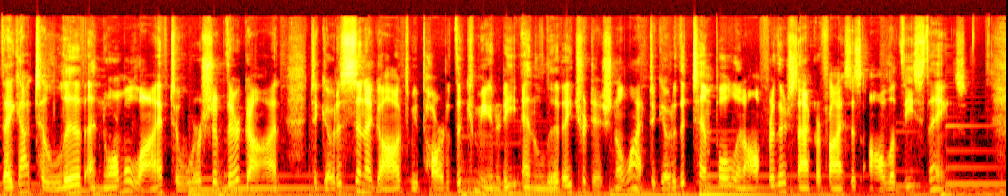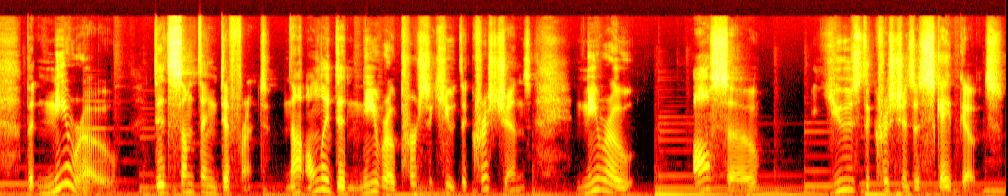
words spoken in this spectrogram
they got to live a normal life, to worship their God, to go to synagogue, to be part of the community, and live a traditional life, to go to the temple and offer their sacrifices, all of these things. But Nero did something different. Not only did Nero persecute the Christians, Nero also used the Christians as scapegoats.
